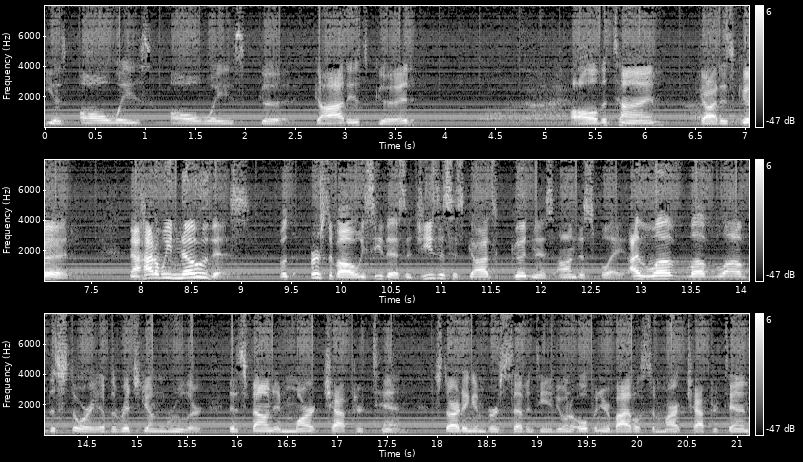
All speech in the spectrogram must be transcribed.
He is always, always good. God is good all the time. God is good. Now, how do we know this? But first of all, we see this that Jesus is God's goodness on display. I love, love, love the story of the rich young ruler that is found in Mark chapter 10, starting in verse 17. If you want to open your Bibles to Mark chapter 10,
